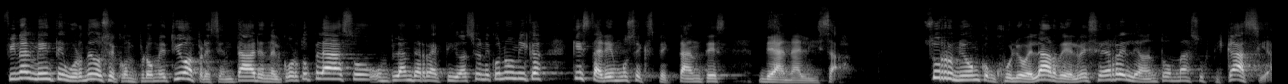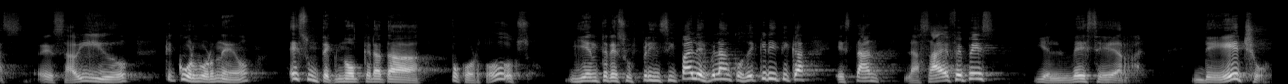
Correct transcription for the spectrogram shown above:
Finalmente, Burneo se comprometió a presentar en el corto plazo un plan de reactivación económica que estaremos expectantes de analizar. Su reunión con Julio Velarde del BCR levantó más suspicacias. Es sabido que Kurt es un tecnócrata poco ortodoxo. Y entre sus principales blancos de crítica están las AFPs y el BCR. De hecho,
